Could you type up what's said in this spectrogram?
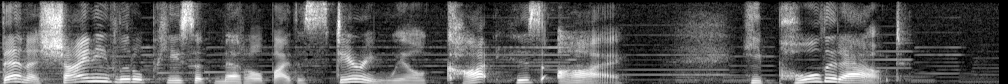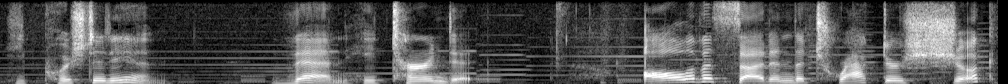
Then a shiny little piece of metal by the steering wheel caught his eye. He pulled it out. He pushed it in. Then he turned it. All of a sudden, the tractor shook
